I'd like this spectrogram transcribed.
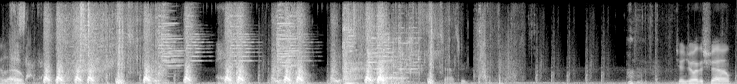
Hello. Bastard. You enjoy the show?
